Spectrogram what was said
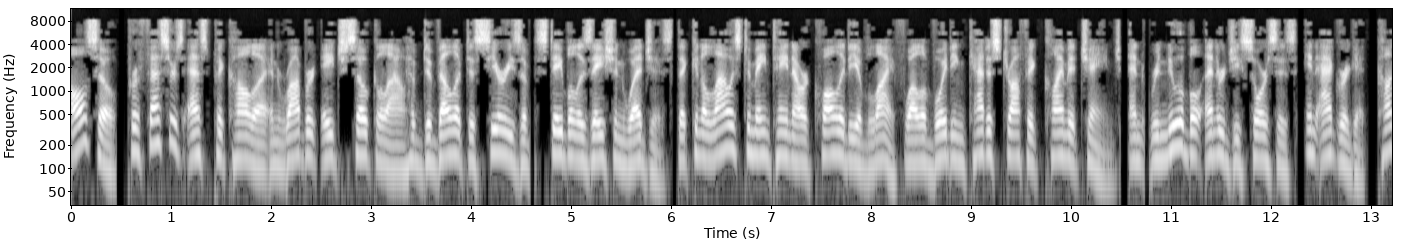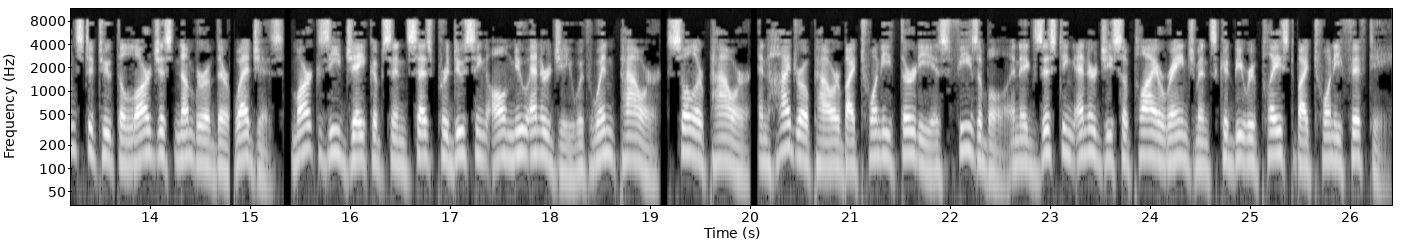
Also, professors S. Pacala and Robert H. Socolow have developed a series of stabilization wedges that can allow us to maintain our quality of life while avoiding catastrophic climate change, and renewable energy sources, in aggregate, constitute the largest number of their wedges. Mark Z. Jacobson says producing all new energy with wind power, solar power, and hydropower by 2030 is feasible and existing energy supply arrangements could be replaced by 2050.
